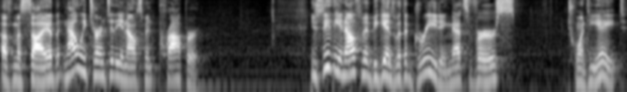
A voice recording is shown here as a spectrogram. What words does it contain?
of Messiah, but now we turn to the announcement proper. You see, the announcement begins with a greeting. That's verse 28.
